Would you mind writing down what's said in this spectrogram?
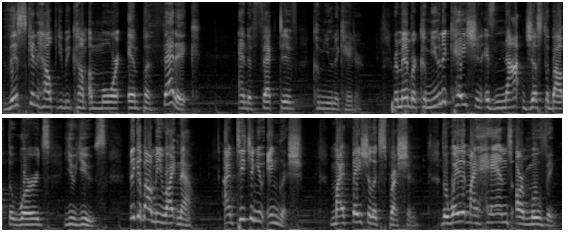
this can help you become a more empathetic and effective communicator. Remember, communication is not just about the words you use. Think about me right now. I'm teaching you English, my facial expression, the way that my hands are moving.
